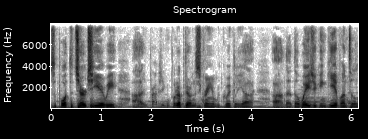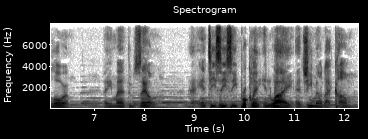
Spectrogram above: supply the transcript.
support the church here, we uh, perhaps you can put it up there on the screen real quickly. Uh, uh, the, the ways you can give unto the Lord. Amen. Through Zelle NTCC Brooklyn NY at gmail.com.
